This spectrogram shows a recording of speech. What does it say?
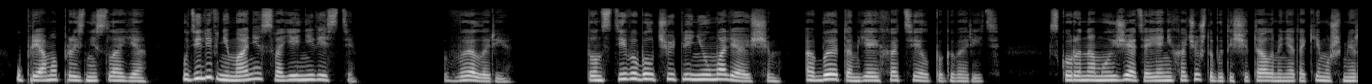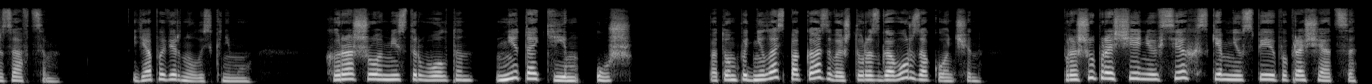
— упрямо произнесла я. «Удели внимание своей невесте». «Вэллори». Тон Стива был чуть ли не умоляющим. Об этом я и хотел поговорить. Скоро нам уезжать, а я не хочу, чтобы ты считала меня таким уж мерзавцем. Я повернулась к нему. Хорошо, мистер Уолтон, не таким уж. Потом поднялась, показывая, что разговор закончен. Прошу прощения у всех, с кем не успею попрощаться.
